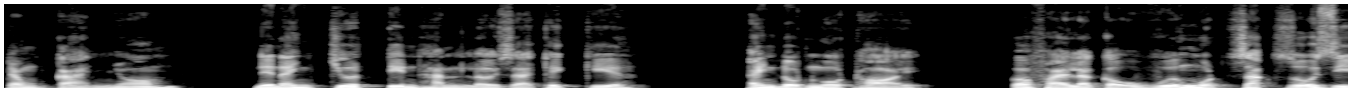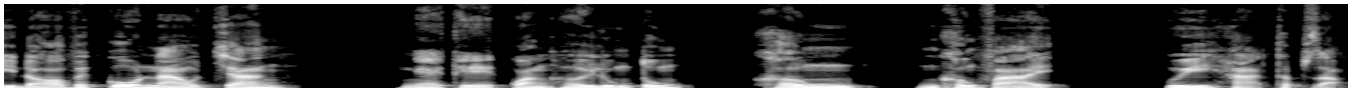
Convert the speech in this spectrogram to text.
trong cả nhóm, nên anh chưa tin hẳn lời giải thích kia. Anh đột ngột hỏi, có phải là cậu vướng một rắc rối gì đó với cô nào chăng? Nghe thế Quang hơi lúng túng. Không, không phải. Quý hạ thấp giọng.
